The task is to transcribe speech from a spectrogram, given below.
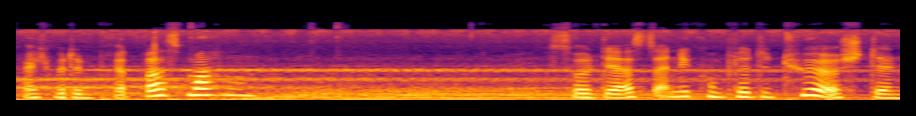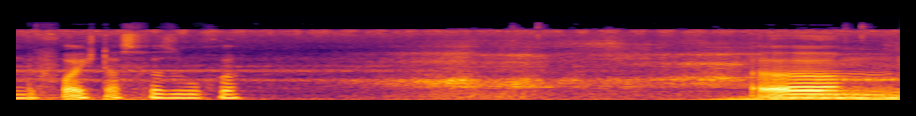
Kann ich mit dem Brett was machen? Ich sollte erst eine komplette Tür erstellen, bevor ich das versuche. Ähm...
